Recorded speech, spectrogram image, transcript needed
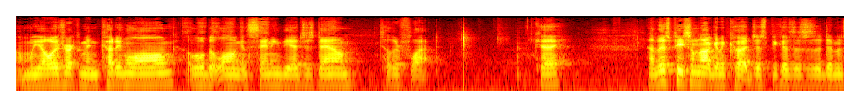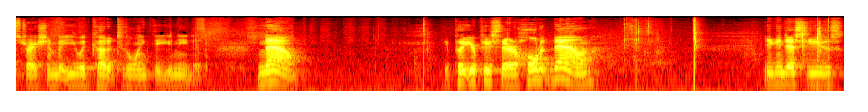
Um, we always recommend cutting long, a little bit long, and sanding the edges down until they're flat. Okay? Now this piece I'm not going to cut just because this is a demonstration, but you would cut it to the length that you needed. Now, you put your piece there. To hold it down, you can just use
